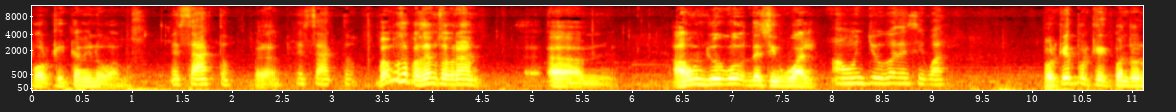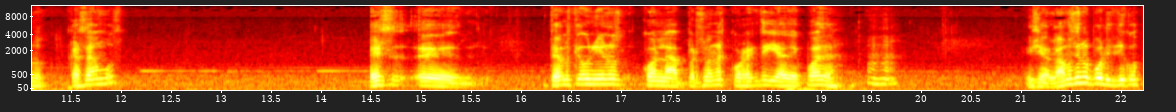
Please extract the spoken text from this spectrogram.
por qué camino vamos. Exacto. ¿Verdad? Exacto. Vamos a pasarnos ahora a, a un yugo desigual. A un yugo desigual. ¿Por qué? Porque cuando nos casamos, es eh, tenemos que unirnos con la persona correcta y adecuada. Y si hablamos en lo político,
